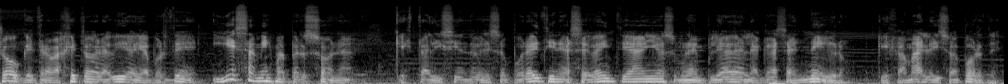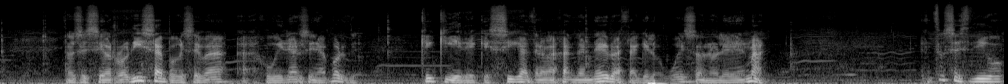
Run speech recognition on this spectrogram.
yo que trabajé toda la vida y aporté. Y esa misma persona que está diciendo eso, por ahí tiene hace 20 años una empleada en la casa en negro, que jamás le hizo aporte. Entonces se horroriza porque se va a jubilar sin aporte. ¿Qué quiere? Que siga trabajando en negro hasta que los huesos no le den más. Entonces digo,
